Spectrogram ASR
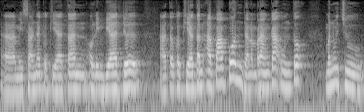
uh, misalnya kegiatan olimpiade atau kegiatan apa pun dalam rangka untuk menuju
